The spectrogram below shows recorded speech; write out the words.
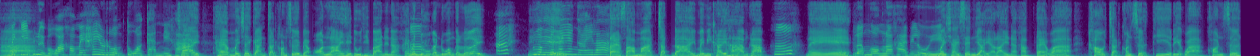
อ่าเมื่อกี้พี่หลุยบอกว่าเขาไม่ให้รวมตัวกันนี่ค่ะ ใช่ แถมไม่ใช่การจัดคอนเสิร์ตแบบออนไลน์ให้ดูที่บ้านด้วยนะ ให้มันเออดูกันรวมกันเลยรวมกันได้ยังไงล่ะ แต่สามารถจัดได้ไม่มีใครห้ามครับฮะนี่เริ่มงงแล้วค่ะพี่หลุย ไม่ใช่เส้นใหญ่อะไรนะครับ แต่ว่าเขาจัดคอนเสิร์ตที่เรียกว่าคอนเสิร์ต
